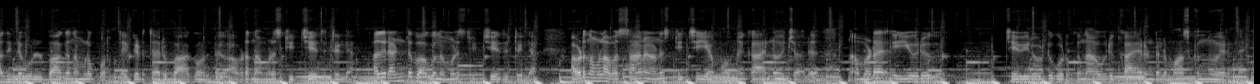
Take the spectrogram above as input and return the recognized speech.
അതിന്റെ ഉൾഭാഗം നമ്മൾ പുറത്തേക്ക് എടുത്ത ഒരു ഭാഗമുണ്ട്. അവിടെ നമ്മൾ സ്റ്റിച്ച് ചെയ്തിട്ടില്ല. അത് രണ്ട് ഭാഗവും നമ്മൾ സ്റ്റിച്ച് ചെയ്തിട്ടില്ല. അവിടെ നമ്മൾ അവസാനമാണ് സ്റ്റിച്ച് ചെയ്യാൻ പോകുന്നത്. കാരണം വെച്ചാൽ നമ്മുടെ ഈ ഒരു ചെവിയിലോട്ട് കൊടുക്കുന്ന ആ ഒരു കയറുണ്ടല്ലോ മാസ്ക് എന്ന് വരുന്നത്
